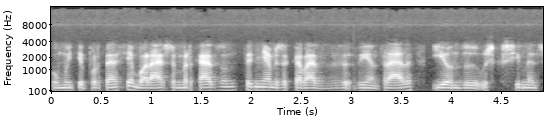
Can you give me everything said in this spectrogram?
com muita importância, embora haja mercados onde tenhamos acabado de, entrar e onde os crescimentos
